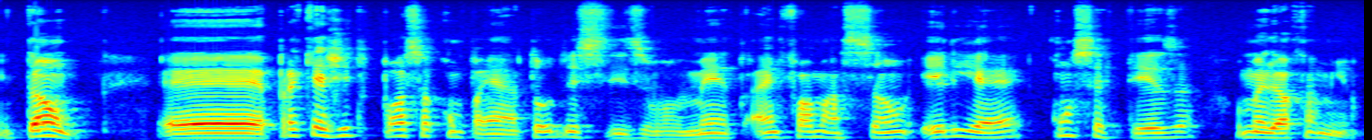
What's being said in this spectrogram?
Então, é, para que a gente possa acompanhar todo esse desenvolvimento, a informação ele é, com certeza, o melhor caminho.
